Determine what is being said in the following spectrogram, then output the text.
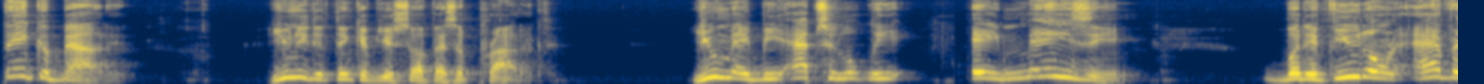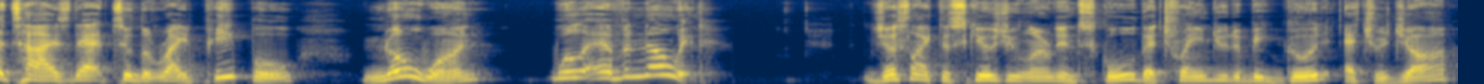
Think about it. You need to think of yourself as a product. You may be absolutely amazing, but if you don't advertise that to the right people, no one will ever know it. Just like the skills you learned in school that trained you to be good at your job,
